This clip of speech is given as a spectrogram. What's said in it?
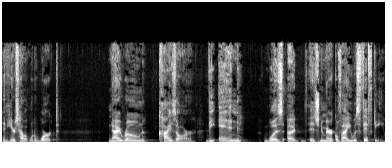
And here's how it would have worked Niron Caesar the N was a, its numerical value was 50.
